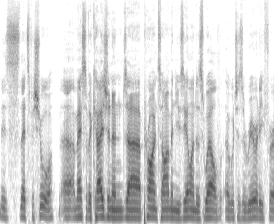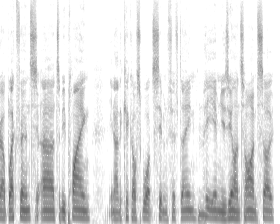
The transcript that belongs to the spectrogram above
There's, that's for sure. Uh, a massive occasion and uh, prime time in New Zealand as well, uh, which is a rarity for our Black Ferns uh, to be playing. You know, the kickoff's what 7:15 hmm. p.m. New Zealand time. So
